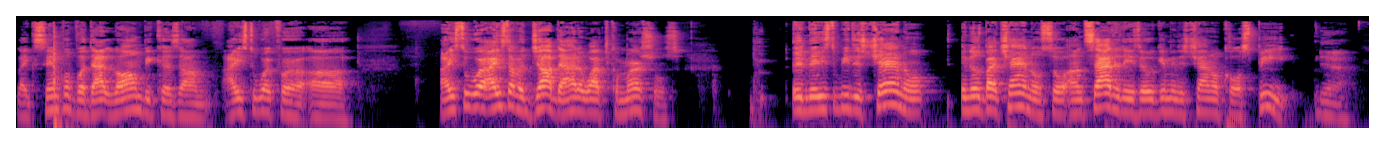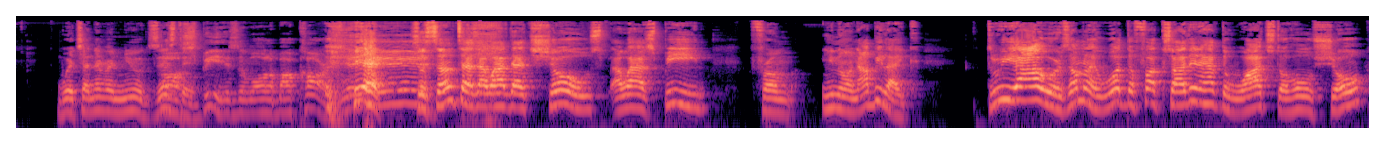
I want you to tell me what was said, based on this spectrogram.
like simple but that long because um I used to work for uh I used to work I used to have a job that I had to watch commercials. And there used to be this channel and it was by channel, so on Saturdays they would give me this channel called Speed, Yeah. Which I never knew Oh, existed. speed is the all about cars. Yeah, yeah. yeah, yeah, yeah. So sometimes I would have that show. I would have speed from you know, and I'll be like three hours. I'm like, what the fuck? So I didn't have to watch the whole show,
